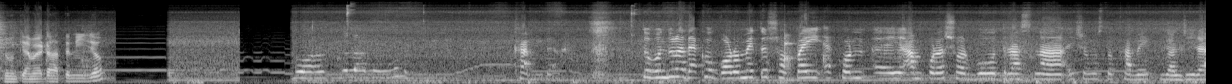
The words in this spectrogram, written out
তুমি ক্যামেরাটা হাতে নিয়ে যাও বরফগুলো আমি খাবি দাঁড়া তো বন্ধুরা দেখো গরমে তো সবাই এখন এই আম পোড়া শরবত রাসনা এই সমস্ত খাবে জলজিরা।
